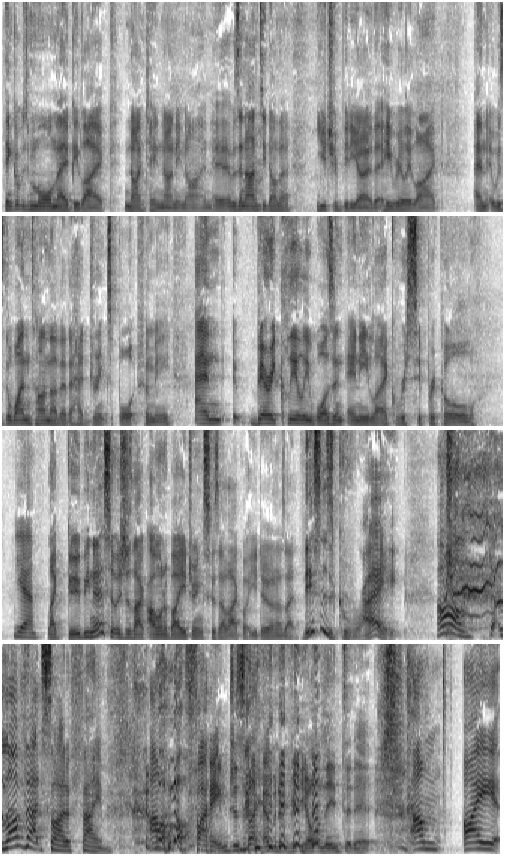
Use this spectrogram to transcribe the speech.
think it was more maybe like 1999. It was an Auntie mm. Donna YouTube video that he really liked. And it was the one time I've ever had drinks bought for me, and it very clearly wasn't any like reciprocal Yeah. like goobiness. It was just like, I want to buy you drinks because I like what you do. And I was like, this is great. Oh, th- love that side of fame. well, not fame, just like having a video on the internet. Um, I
